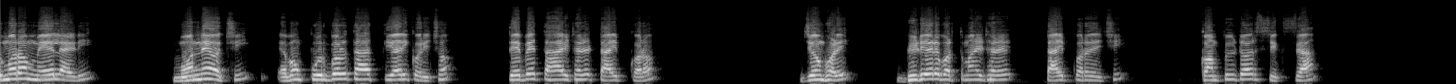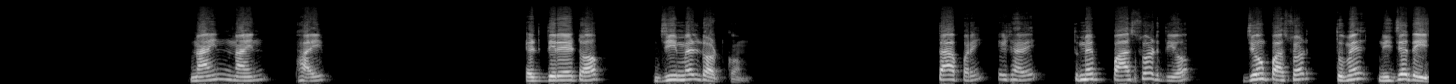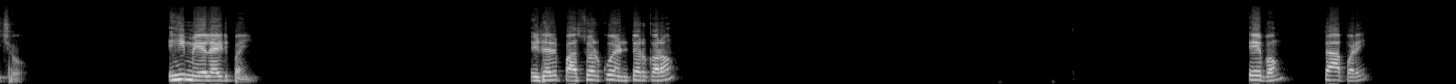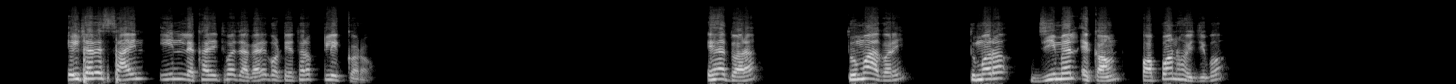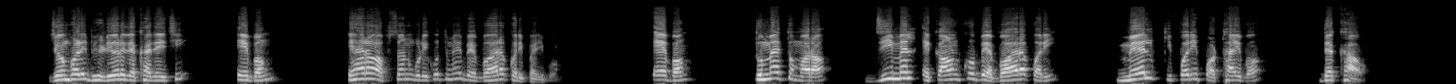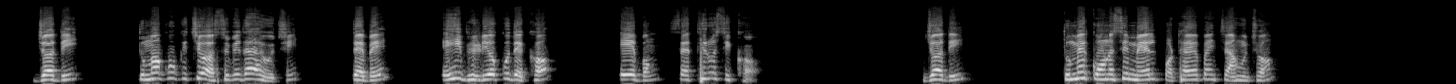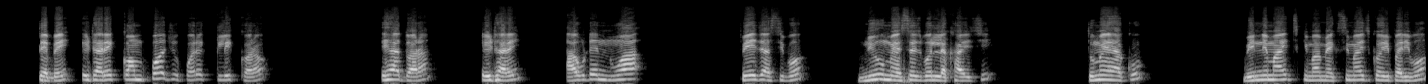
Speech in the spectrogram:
ତୁମର ମେଲ୍ ଆଇଡି ମନେ ଅଛି ଏବଂ ପୂର୍ବରୁ ତାହା ତିଆରି କରିଛ ତେବେ ତାହା ଏଠାରେ ଟାଇପ୍ କର ଯେଉଁଭଳି भिडियो बर्तमान ये टाइप कर कंप्यूटर शिक्षा nine nine five eight the rate of Gmail dot com तापर ये तुम्हें पासवर्ड दि जो पासवर्ड तुम्हें निजे मेल आई आईडी पासवर्ड को एंटर करो এবং তাপরে এইখানে সাইন ইন লেখা যাইথিবা জায়গায় গোটিয়ে থর ক্লিক কর ଏହା ଦ୍ୱାରା ତୁମ ଆଗରେ ତୁମର ଜିମେଲ୍ ଆକାଉଣ୍ଟ ଓପନ୍ ହୋଇଯିବ ଯେଉଁଭଳି ଭିଡ଼ିଓରେ ଦେଖାଯାଇଛି ଏବଂ ଏହାର ଅପସନ୍ ଗୁଡ଼ିକୁ ତୁମେ ବ୍ୟବହାର କରିପାରିବ ଏବଂ ତୁମେ ତୁମର ଜିମେଲ୍ ଆକାଉଣ୍ଟକୁ ବ୍ୟବହାର କରି ମେଲ୍ କିପରି ପଠାଇବ ଦେଖାଅ ଯଦି ତୁମକୁ କିଛି ଅସୁବିଧା ହେଉଛି ତେବେ ଏହି ଭିଡ଼ିଓକୁ ଦେଖ ଏବଂ ସେଥିରୁ ଶିଖ ଯଦି ତୁମେ କୌଣସି ମେଲ୍ ପଠାଇବା ପାଇଁ ଚାହୁଁଛ ତେବେ ଏଠାରେ କମ୍ପୋଜ୍ ଉପରେ କ୍ଲିକ୍ କର ଏହାଦ୍ୱାରା ଏଠାରେ ଆଉ ଗୋଟେ ନୂଆ ପେଜ୍ ଆସିବ ନ୍ୟୁ ମେସେଜ୍ ବୋଲି ଲେଖା ହେଇଛି ତୁମେ ଏହାକୁ ମିନିମାଇଜ୍ କିମ୍ବା ମ୍ୟାକ୍ସିମାଇଜ୍ କରିପାରିବ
